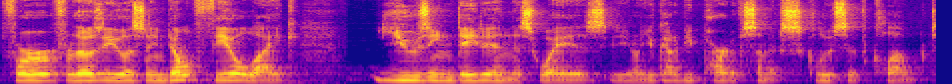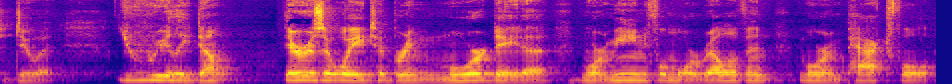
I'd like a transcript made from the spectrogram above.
for for those of you listening don't feel like using data in this way is, you know, you've got to be part of some exclusive club to do it. You really don't. There is a way to bring more data, more meaningful, more relevant, more impactful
